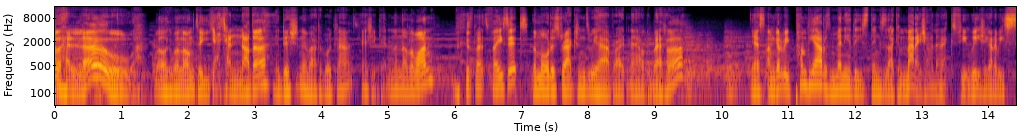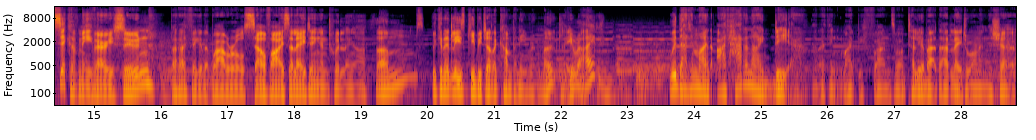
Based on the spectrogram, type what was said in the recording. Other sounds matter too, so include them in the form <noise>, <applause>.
Hello, hello! Welcome along to yet another edition of Attaboy Clarence. Yes, you're getting another one. <laughs> Because let's face it, the more distractions we have right now, the better. Yes, I'm going to be pumping out as many of these things as I can manage over the next few weeks. You're going to be sick of me very soon. But I figure that while we're all self isolating and twiddling our thumbs, we can at least keep each other company remotely, right? With that in mind, I've had an idea that I think might be fun, so I'll tell you about that later on in the show.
